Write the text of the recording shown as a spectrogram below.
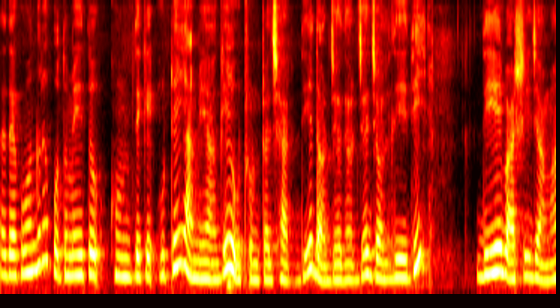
তা দেখো বন্ধুরা, প্রথমেই তো ঘুম থেকে উঠেই আমি আগে উঠোনটা ঝাড় দিয়ে দরজায় দরজায় জল দিয়ে দিই। দিয়ে বাসি জামা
